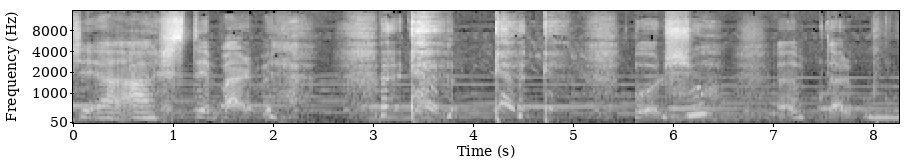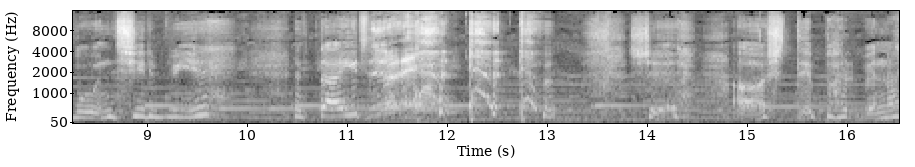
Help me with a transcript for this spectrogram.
সে আসতে পারবে না। পরশু তার বঞ্চির বিয়ে। তাই সে আসতে পারবে না।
